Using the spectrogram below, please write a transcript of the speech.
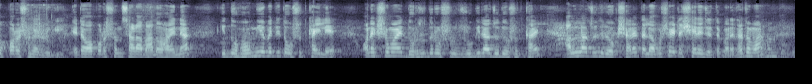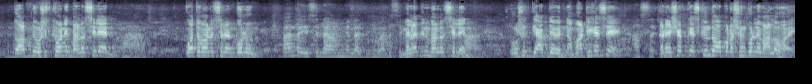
অপারেশনের রুগী। এটা অপারেশন ছাড়া ভালো হয় না। কিন্তু হোমিওপ্যাথিতে ওষুধ খাইলে অনেক সময় ধৈর্য ধরে ওষুধ রুগীরা যদি ওষুধ খায় আল্লাহ যদি রোগ সারে তাহলে অবশ্যই এটা সেরে যেতে পারে। তাই তো মা? তো আপনি ওষুধ খেয়ে অনেক ভালো ছিলেন? হ্যাঁ। কত ভালো ছিলেন বলুন? ভালো হয়েছিল আমার মেলা দিন ভালো ছিলেন। তো ওষুধ গ্যাপ দেবেন না। মা ঠিক আছে? আচ্ছা, কারণ এসব কেস কিন্তু অপারেশন করলে ভালো হয়।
